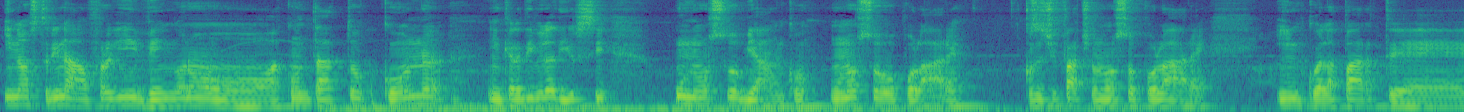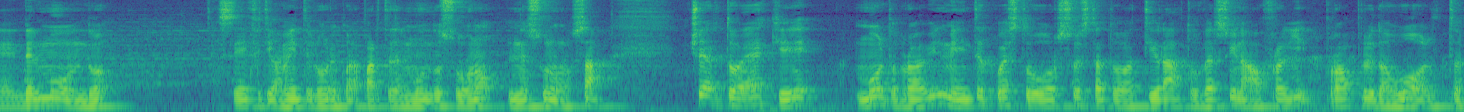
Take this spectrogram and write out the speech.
i nostri naufraghi vengono a contatto con, incredibile a dirsi, un orso bianco, un orso polare. Cosa ci faccia un orso polare in quella parte del mondo? Se effettivamente loro in quella parte del mondo sono, nessuno lo sa. Certo è che molto probabilmente questo orso è stato attirato verso i naufraghi proprio da Walt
